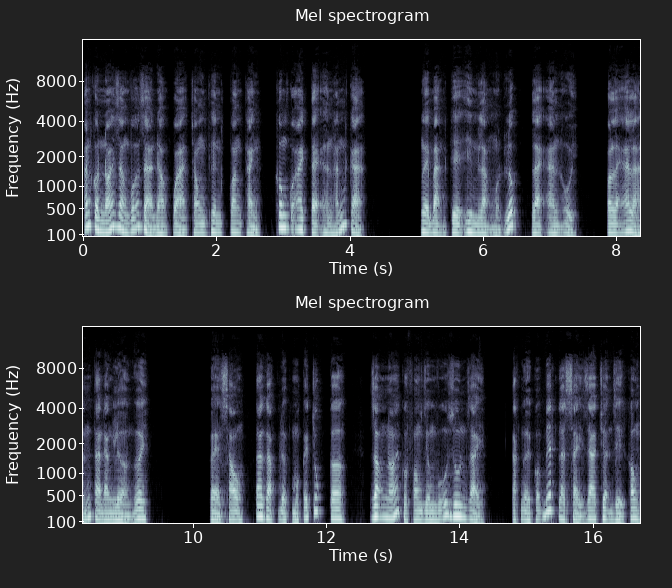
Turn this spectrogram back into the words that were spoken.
Hắn còn nói rằng võ giả đạo quả trong thiên quang thành không có ai tệ hơn hắn cả. Người bạn kia im lặng một lúc, lại an ủi. Có lẽ là hắn ta đang lừa ngươi. Về sau, ta gặp được một cái trúc cơ. Giọng nói của Phong Dương Vũ run rẩy. Các người có biết là xảy ra chuyện gì không?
